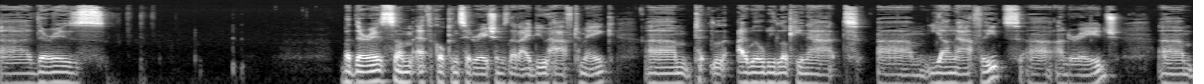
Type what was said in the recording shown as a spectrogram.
uh, there is but there is some ethical considerations that I do have to make um, I will be looking at um, young athletes uh, underage. Um,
